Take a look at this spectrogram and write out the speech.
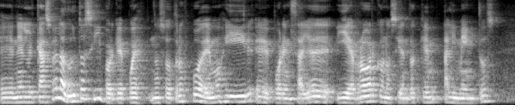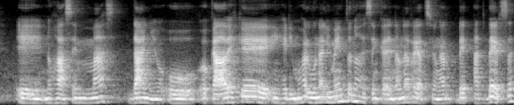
En el caso del adulto sí, porque pues nosotros podemos ir eh, por ensayo y error conociendo qué alimentos eh, nos hacen más daño o, o, cada vez que ingerimos algún alimento nos desencadena una reacción adversa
